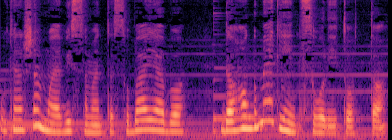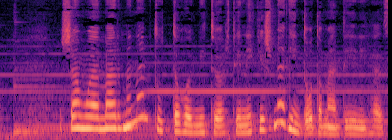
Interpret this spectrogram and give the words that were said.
Utána Sámuel visszament a szobájába, de a hang megint szólította. Sámuel már nem tudta, hogy mi történik, és megint odament Élihez.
